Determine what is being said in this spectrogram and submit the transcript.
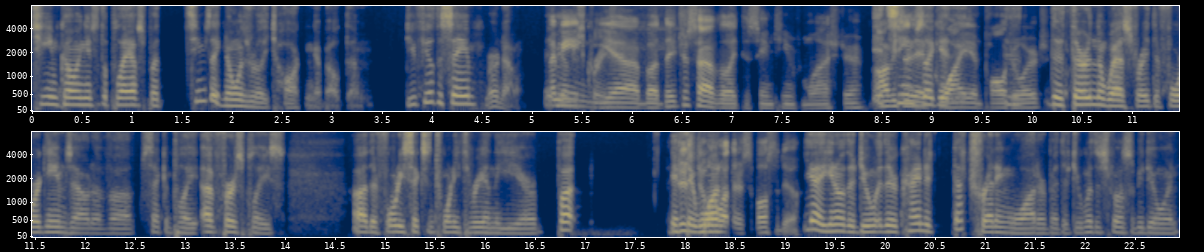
team going into the playoffs, but it seems like no one's really talking about them. Do you feel the same or no? I Maybe I'm just mean, crazy. yeah, but they just have like the same team from last year. It Obviously, seems like it- Kawhi and Paul George. They're third in the West, right? They're four games out of uh, second place, uh, first place. Uh, they're 46 and 23 on the year, but if just they doing won- what they're supposed to do. yeah, you know they're doing. They're kind of not treading water, but they're doing what they're supposed to be doing.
